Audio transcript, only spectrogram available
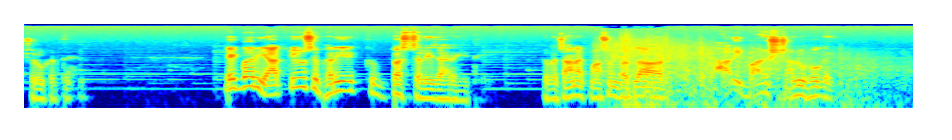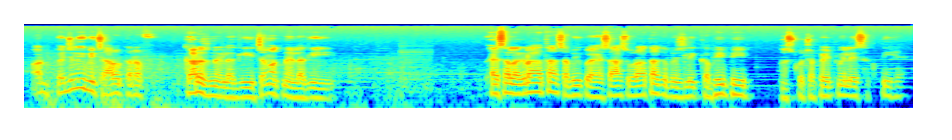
शुरू करते हैं। एक बार यात्रियों से भरी एक बस चली जा रही थी। जब अचानक मौसम बदला और भारी बारिश चालू हो गई और बिजली भी चारों तरफ़ गरजने लगी, चमकने लगी। ऐसा लग रहा था, सभी को एहसास हो रहा था कि बिजली कभी भी बस को चपेट में ले सकती है।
